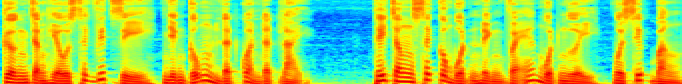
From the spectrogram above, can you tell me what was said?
Cường chẳng hiểu sách viết gì, Nhưng cũng lật qua lật lại. Thấy trong sách có một hình vẽ một người ngồi xếp bằng,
